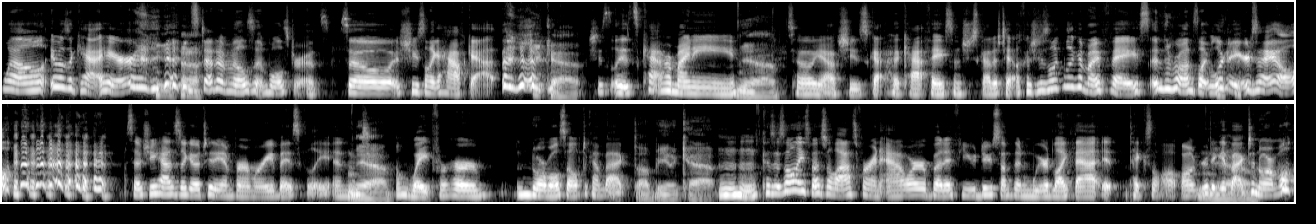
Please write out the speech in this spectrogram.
Well, it was a cat hair instead of Millicent Bulstrode's. So she's like a half cat. She cat. she's it's Cat Hermione. Yeah. So yeah, she's got her cat face and she's got a tail because she's like, look at my face, and the Ron's like, look at your tail. so she has to go to the infirmary basically and Yeah. wait for her normal self to come back Stop being a cat. because it's only supposed to last for an hour. But if you do something weird like that, it takes a lot longer to get back to normal.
